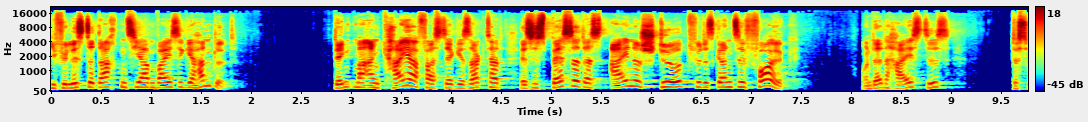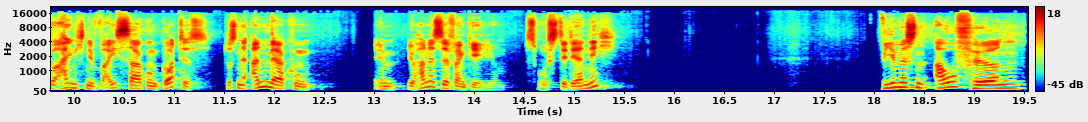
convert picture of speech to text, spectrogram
Die Philister dachten, sie haben weise gehandelt. Denkt mal an Kaiaphas, der gesagt hat, es ist besser, dass einer stirbt für das ganze Volk. Und dann heißt es, das war eigentlich eine Weissagung Gottes. Das ist eine Anmerkung im Johannesevangelium. Das wusste der nicht. Wir müssen aufhören,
